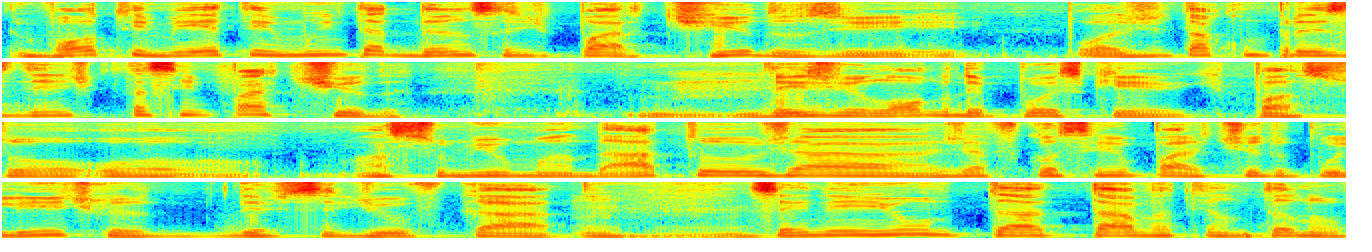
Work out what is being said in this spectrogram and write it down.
volta e meia tem muita dança de partidos e, pô, a gente tá com um presidente que tá sem partido. Desde logo depois que, que passou, assumiu o mandato, já, já ficou sem o partido político, decidiu ficar sem nenhum, tá, tava tentando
